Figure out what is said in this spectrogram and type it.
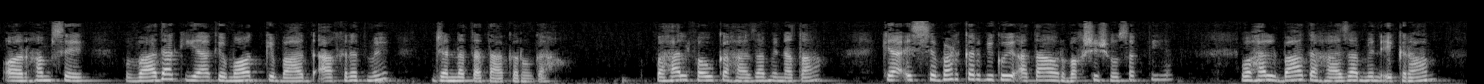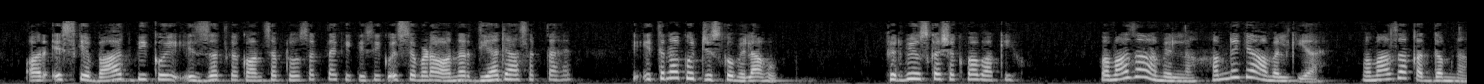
اور ہم سے وعدہ کیا کہ موت کے بعد آخرت میں جنت عطا کروں گا۔ فہل فو کا حاضہ میں نتا کیا اس سے بڑھ کر بھی کوئی عطا اور بخش ہو سکتی ہے؟ وہ حل باد حاضہ من اکرام، اور اس کے بعد بھی کوئی عزت کا کانسیپٹ ہو سکتا ہے کہ کسی کو اس سے بڑا آنر دیا جا سکتا ہے؟ کہ اتنا کچھ جس کو ملا ہو، پھر بھی اس کا شکوا باقی ہو۔ ومازا ملنا ہم نے کیا عمل کیا ہے؟ ومازا قدمنا؟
